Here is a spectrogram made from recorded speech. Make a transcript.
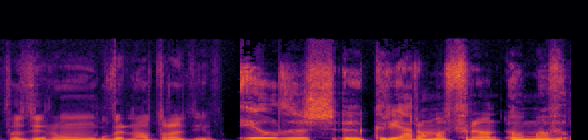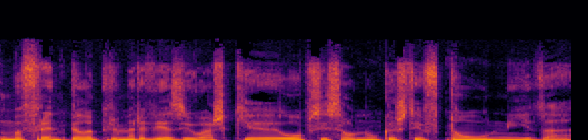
fazer um governo alternativo? Eles uh, criaram uma frente, uma, uma frente pela primeira vez. Eu acho que a oposição nunca esteve tão unida.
